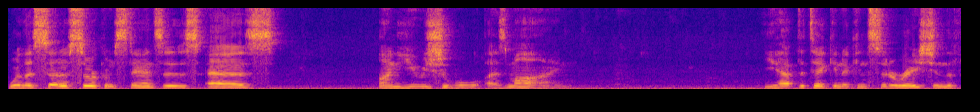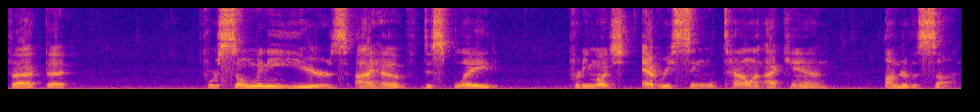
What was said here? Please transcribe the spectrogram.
with a set of circumstances as unusual as mine, you have to take into consideration the fact that for so many years I have displayed pretty much every single talent I can under the sun.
